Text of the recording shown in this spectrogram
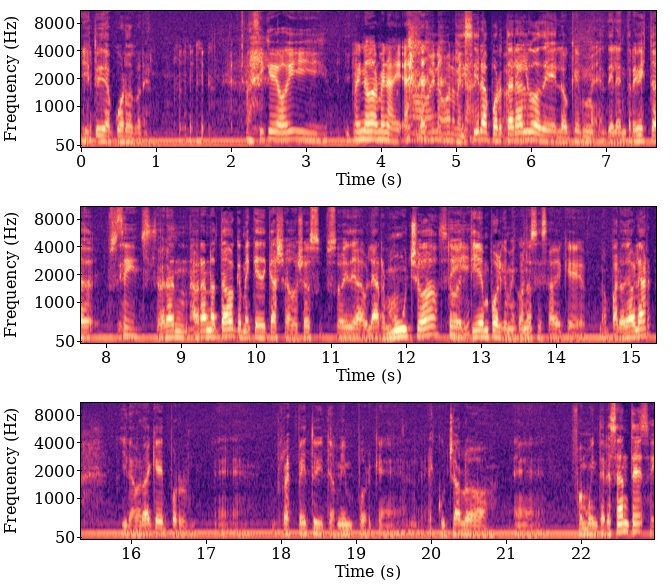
Y estoy de acuerdo con él. Así que hoy. Hoy no duerme nadie. No, hoy no duerme nadie. Quisiera aportar algo de lo que me- de la entrevista. Sí. Se habrán, habrán notado que me quedé callado. Yo soy de hablar mucho todo el tiempo. El que me conoce sabe que no paro de hablar. Y la verdad que por eh, respeto y también porque escucharlo eh, fue muy interesante. Sí.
